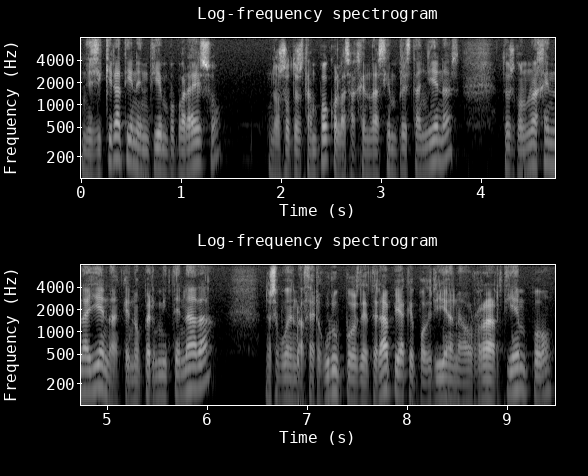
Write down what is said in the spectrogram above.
Ni siquiera tienen tiempo para eso. Nosotros tampoco, las agendas siempre están llenas. Entonces, con una agenda llena que no permite nada, no se pueden hacer grupos de terapia que podrían ahorrar tiempo,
